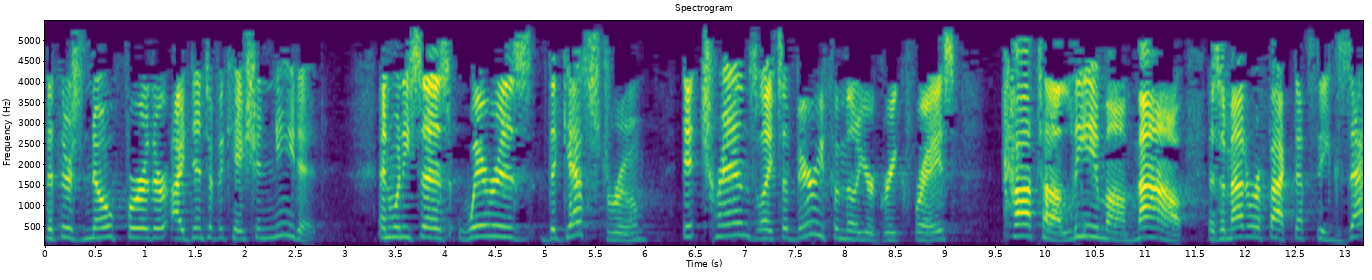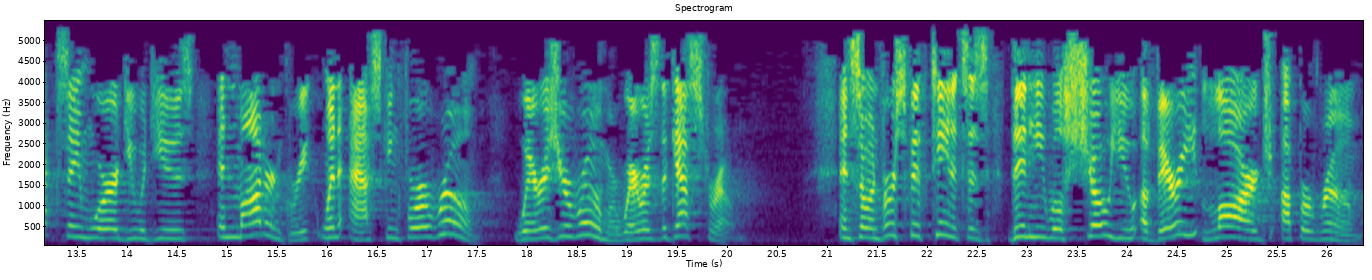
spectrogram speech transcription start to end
that there's no further identification needed. And when he says, Where is the guest room? it translates a very familiar Greek phrase, kata, lima, mau. As a matter of fact, that's the exact same word you would use in modern Greek when asking for a room. Where is your room or where is the guest room? And so in verse 15 it says, Then he will show you a very large upper room,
